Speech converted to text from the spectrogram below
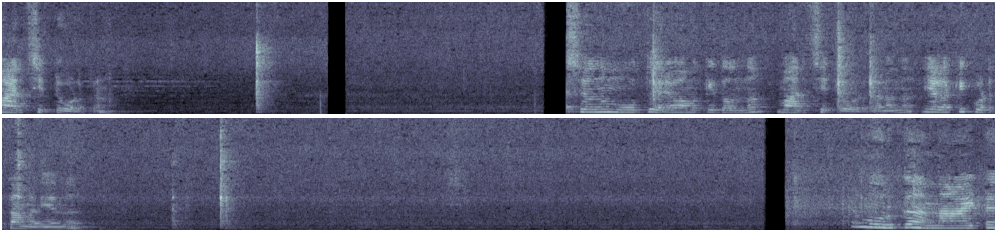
മറിച്ചിട്ട് കൊടുക്കണം. വശം ഒന്ന് മൂത്ത് വരുമ്പോൾ നമുക്കിതൊന്ന് മറിച്ചിട്ട് കൊടുക്കണം. ഒന്ന് ഇളക്കി കൊടുത്താൽ മതി ഒന്ന്. മുറുക്ക് നന്നായിട്ട്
